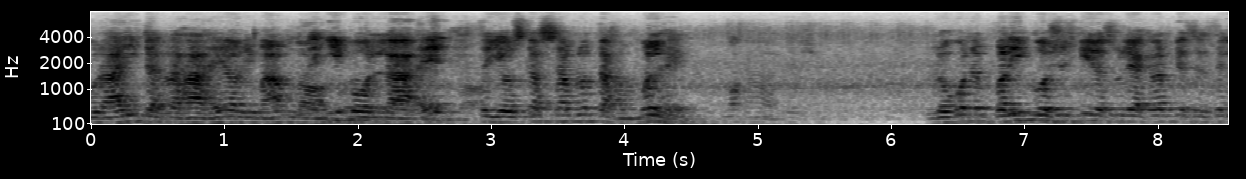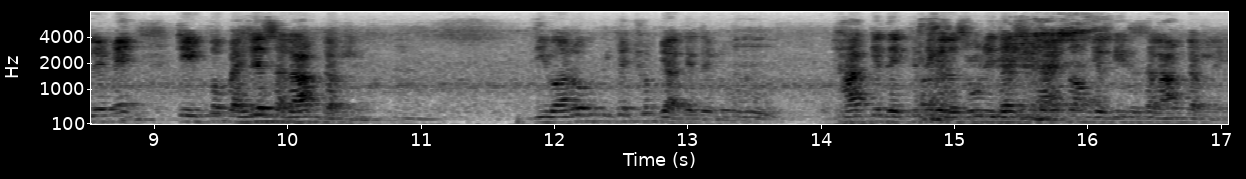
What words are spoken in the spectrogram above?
برائی کر رہا ہے اور امام نہیں بول رہا ہے، تو یہ اس کا صبر و تحمل ہے۔ لوگوں نے بڑی کوشش کی رسول اکرم کے سلسلے میں کہ ان کو پہلے سلام کر لیں۔ دیواروں کے پیچھے چھپ جاتے تھے لوگ۔ جھانک کے دیکھتے تھے کہ رسول ادھر سے آئے تو ہم جلدی سے سلام کر لیں۔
